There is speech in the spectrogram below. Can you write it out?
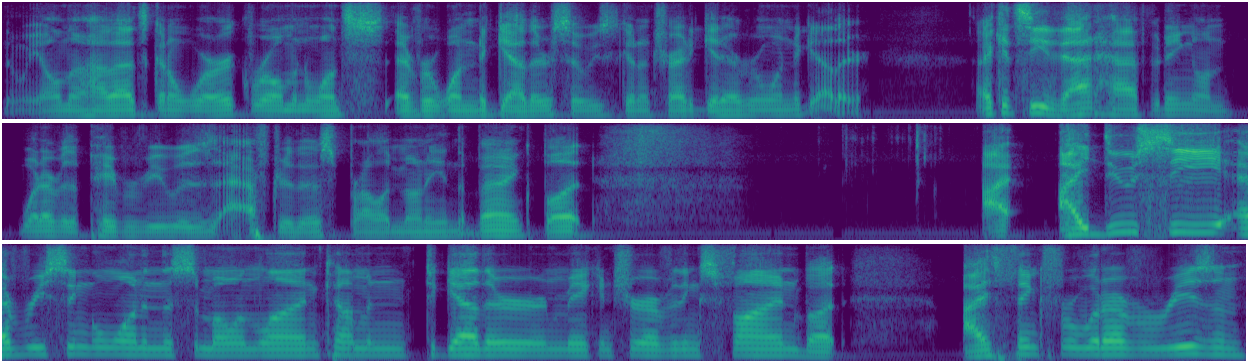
And we all know how that's going to work. Roman wants everyone together, so he's going to try to get everyone together. I could see that happening on whatever the pay per view is after this, probably Money in the Bank, but I I do see every single one in the Samoan line coming together and making sure everything's fine, but I think for whatever reason,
